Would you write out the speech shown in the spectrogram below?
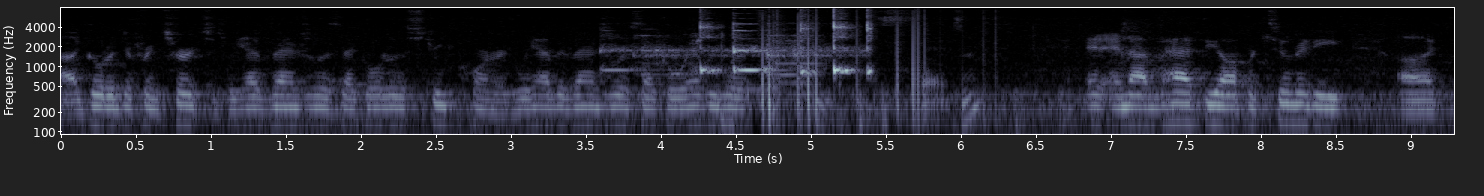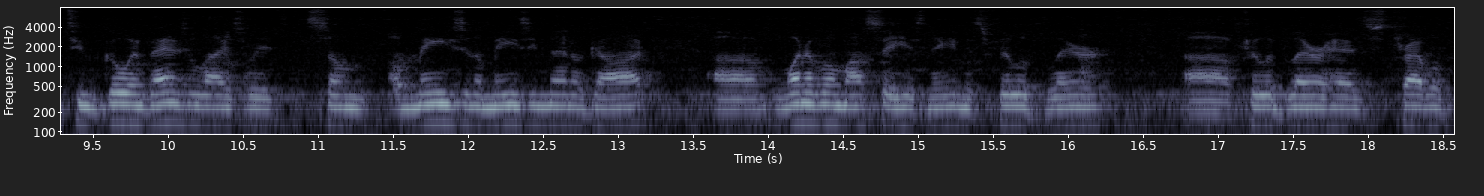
uh, go to different churches. We have evangelists that go to the street corners. We have evangelists that go everywhere. And, and I've had the opportunity uh, to go evangelize with some amazing, amazing men of God. Uh, one of them, I'll say his name is Philip Blair. Uh, Philip Blair has traveled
